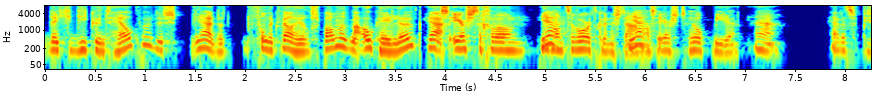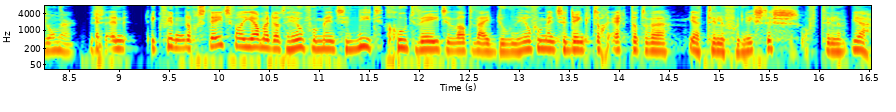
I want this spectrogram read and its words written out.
dat je die kunt helpen. Dus ja, dat vond ik wel heel spannend, maar ook heel leuk. Ja, Als eerste gewoon Ja. iemand te woord kunnen staan, Ja. als eerste hulp bieden. Ja. ja, dat is bijzonder. Dus, en ik vind het nog steeds wel jammer dat heel veel mensen niet goed weten wat wij doen. Heel veel mensen denken toch echt dat we ja, telefonistes of tele, ja,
